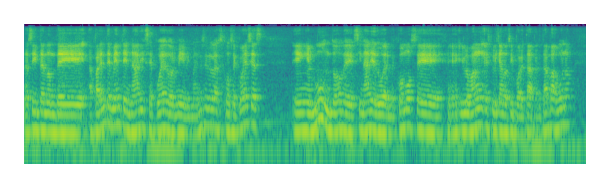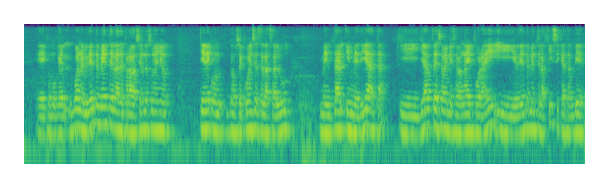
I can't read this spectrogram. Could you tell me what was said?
Una cinta en donde aparentemente nadie se puede dormir. Imagínense las consecuencias en el mundo de si nadie duerme, cómo se. y lo van explicando así por etapas. Etapa 1, eh, como que, bueno, evidentemente la depravación de sueño tiene consecuencias de la salud mental inmediata y ya ustedes saben que se van a ir por ahí y evidentemente la física también.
